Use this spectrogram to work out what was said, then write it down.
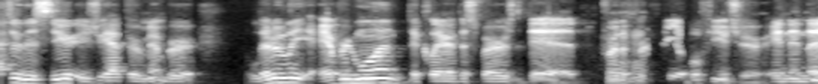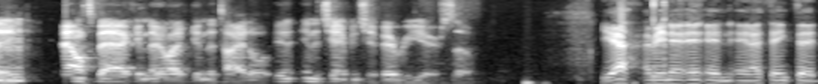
after this series, you have to remember, literally everyone declared the Spurs dead for Mhm. the foreseeable future, and then they Mhm. bounce back and they're like in the title in, in the championship every year. So Yeah, I mean, and, and and I think that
